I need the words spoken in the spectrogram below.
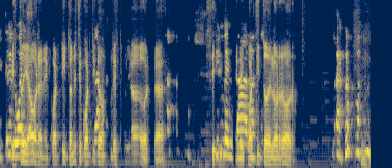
que estén en lugares Estoy ahora sin- en el cuartito, en este cuartito Claro. donde estoy ahora. Sí, Sin en el cuartito del horror.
